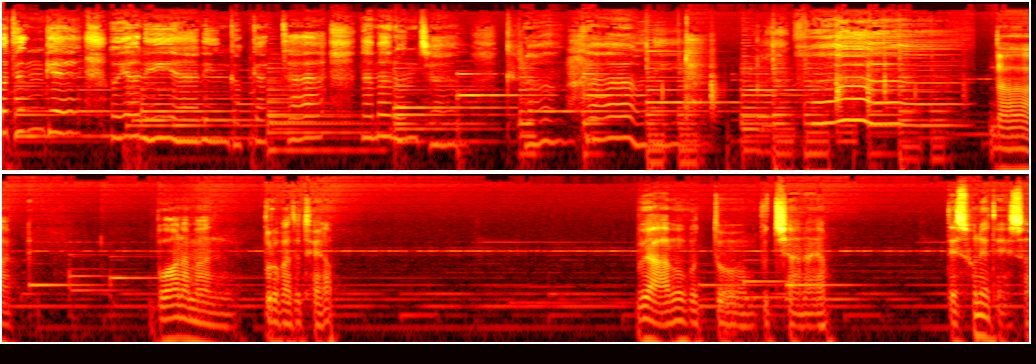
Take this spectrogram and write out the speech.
모든 게 우연이 아닌 것 같아 나만 혼자 그런 거니 나 뭐 하나만 물어봐도 돼요? 왜 아무것도 묻지 않아요? 내 손에 대해서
